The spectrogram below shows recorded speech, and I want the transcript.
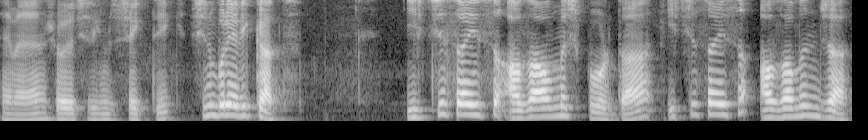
Hemen şöyle çizgimizi çektik. Şimdi buraya dikkat. İşçi sayısı azalmış burada. İşçi sayısı azalınca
